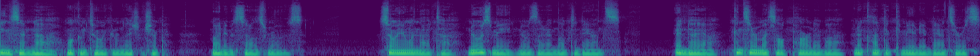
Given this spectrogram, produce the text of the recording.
Greetings and uh, welcome to Awake in Relationship. My name is Silas Rose. So, anyone that uh, knows me knows that I love to dance, and I uh, consider myself part of uh, an eclectic community of dancers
